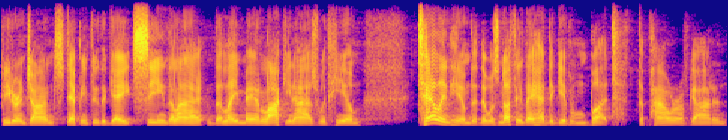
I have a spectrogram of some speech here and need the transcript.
Peter and John stepping through the gate, seeing the, the lame man, locking eyes with him, telling him that there was nothing they had to give him but the power of God? And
